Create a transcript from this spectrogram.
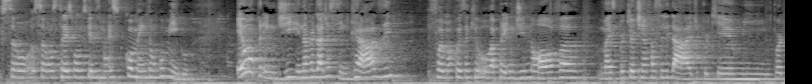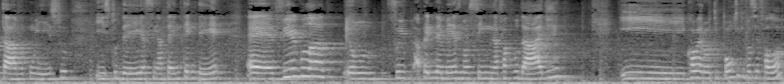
são, são os três pontos que eles mais comentam comigo. Eu aprendi, na verdade, assim, crase foi uma coisa que eu aprendi nova, mas porque eu tinha facilidade, porque eu me importava com isso e estudei, assim, até entender. É, vírgula, eu fui aprender mesmo, assim, na faculdade. E qual era o outro ponto que você falou?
